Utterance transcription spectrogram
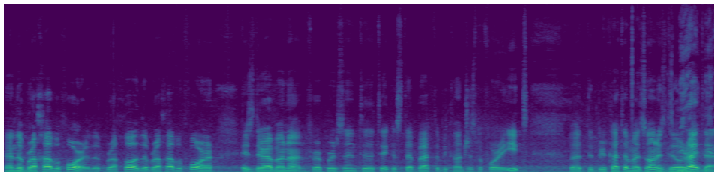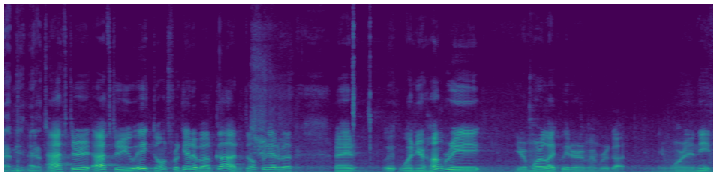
than the bracha before. The bracha, the bracha before is derabanan for a person to take a step back to be conscious before he eats. But the birkat hamazon is deoraita. After after you ate, don't forget about God. Don't forget about right. When you're hungry, you're more likely to remember God. You're more in need.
